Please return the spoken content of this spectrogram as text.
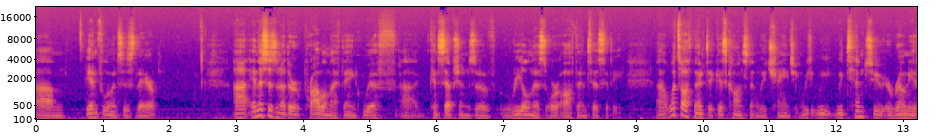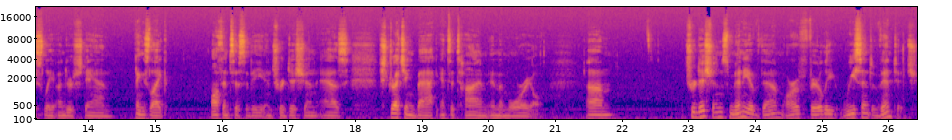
um, influences there. Uh, and this is another problem, I think, with uh, conceptions of realness or authenticity. Uh, what's authentic is constantly changing. We, we, we tend to erroneously understand things like authenticity and tradition as stretching back into time immemorial. Um, traditions, many of them, are of fairly recent vintage.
